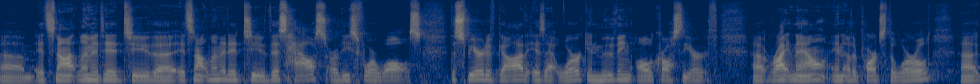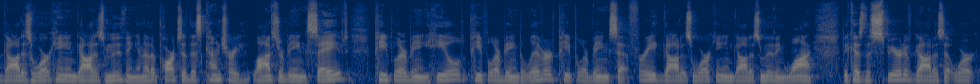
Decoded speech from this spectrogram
Um, it's not limited to the. It's not limited to this house or these four walls. The Spirit of God is at work and moving all across the earth. Uh, right now, in other parts of the world, uh, God is working and God is moving. In other parts of this country, lives are being saved, people are being healed, people are being delivered, people are being set free. God is working and God is moving. Why? Because the Spirit of God is at work.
